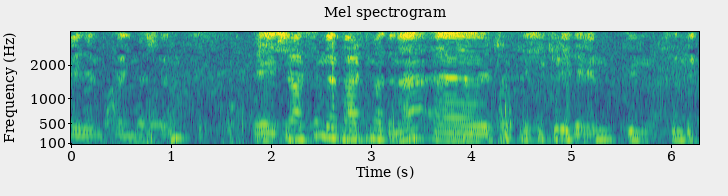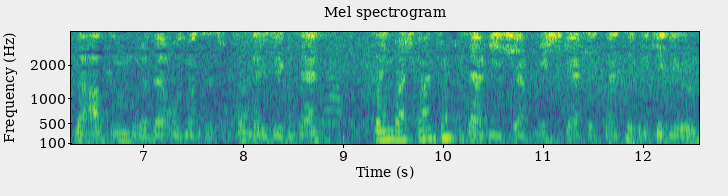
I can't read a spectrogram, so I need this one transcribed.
Teşekkür ederim Sayın Başkanım. Ee, şahsım ve partim adına e, çok teşekkür ederim. Tüm Fındıklı halkının burada olması son derece güzel. Sayın Başkan çok güzel bir iş yapmış. Gerçekten tebrik ediyorum.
